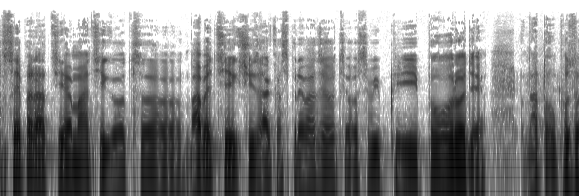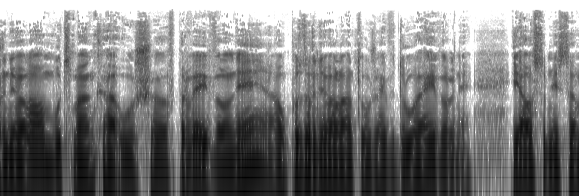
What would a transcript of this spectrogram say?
Separácia matik od e, babetiek či zákaz prevádzajúcej osoby pri pôrode. Na to upozorňovala ombudsmanka už v prvej vlne a upozorňovala na to už aj v druhej vlne. Ja osobne som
